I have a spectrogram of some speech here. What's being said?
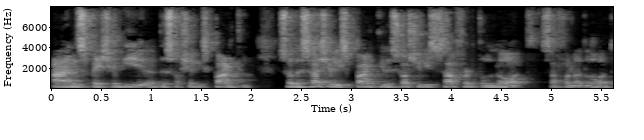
and especially uh, the Socialist Party. So the Socialist Party, the Socialists suffered a lot, suffered a lot,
